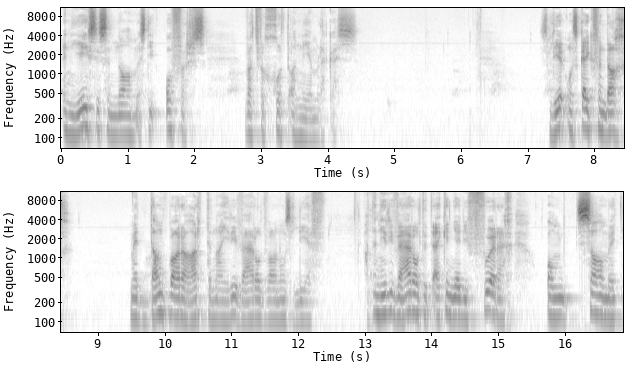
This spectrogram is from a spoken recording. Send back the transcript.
in Jesus se naam is die offers wat vir God aanneemlik is. Ons kyk vandag met dankbare harte na hierdie wêreld waarin ons leef. Want in hierdie wêreld het ek en jy die voorreg om saam met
